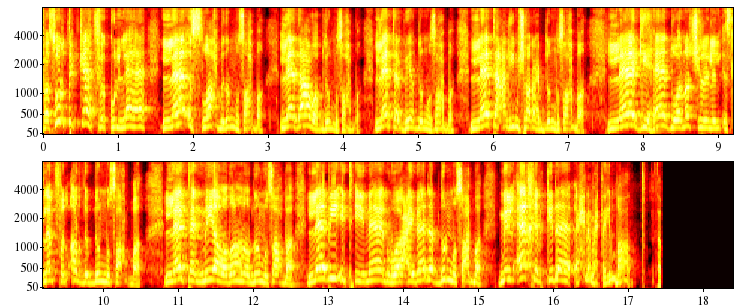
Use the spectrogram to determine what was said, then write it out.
فسورة الكهف كلها لا إصلاح بدون مصاحبة لا دعوة بدون مصاحبة لا تربية بدون مصاحبة لا تعليم شرعي بدون مصاحبة لا جهاد ونشر للإسلام في الأرض بدون مصاحبة لا تنمية ونهضة بدون مصاحبة لا بيئة إيمان وعبادة بدون مصاحبة. من الآخر كده إحنا محتاجين بعض.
